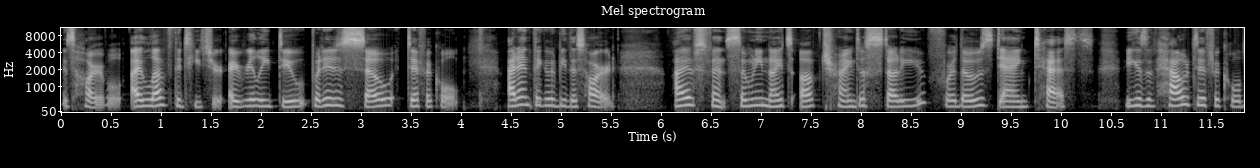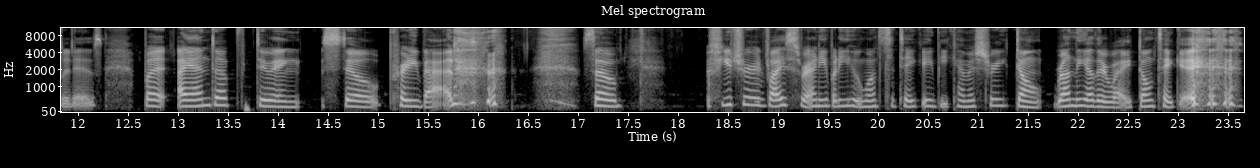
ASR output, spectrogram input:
is horrible. I love the teacher, I really do, but it is so difficult. I didn't think it would be this hard. I have spent so many nights up trying to study for those dang tests because of how difficult it is, but I end up doing still pretty bad. so, future advice for anybody who wants to take AP chemistry don't run the other way, don't take it.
